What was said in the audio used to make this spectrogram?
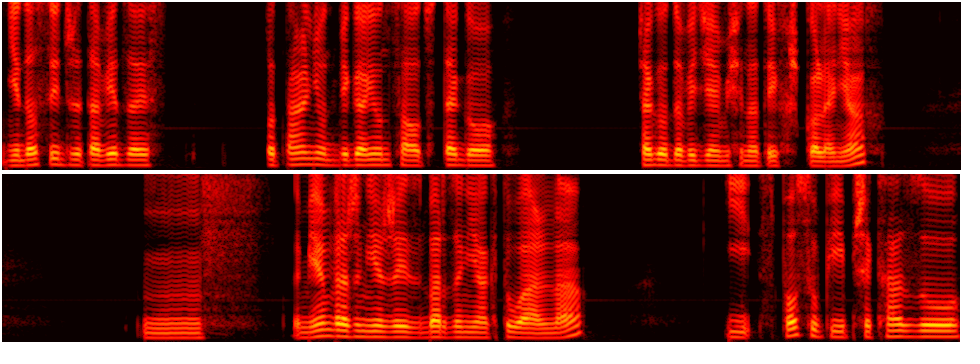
nie dosyć, że ta wiedza jest totalnie odbiegająca od tego, czego dowiedziałem się na tych szkoleniach. Miałem wrażenie, że jest bardzo nieaktualna i sposób jej przekazu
